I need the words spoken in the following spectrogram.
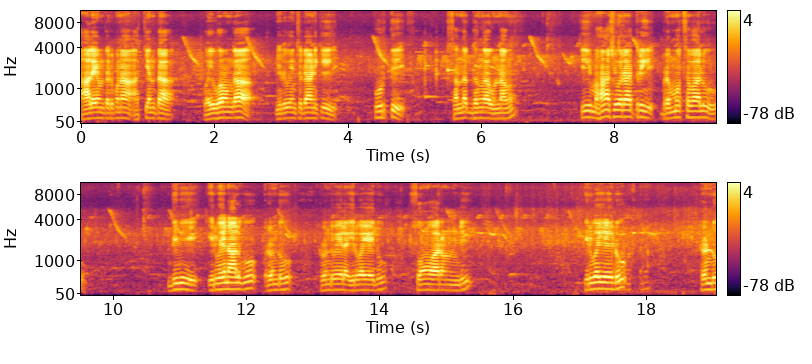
ఆలయం తరపున అత్యంత వైభవంగా నిర్వహించడానికి పూర్తి సందగ్ధంగా ఉన్నాము. ఈ మహాశివరాత్రి బ్రహ్మోత్సవాలు దివి ఇరవై నాలుగు రెండు రెండు వేల ఇరవై ఐదు సోమవారం నుండి ఇరవై ఏడు రెండు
